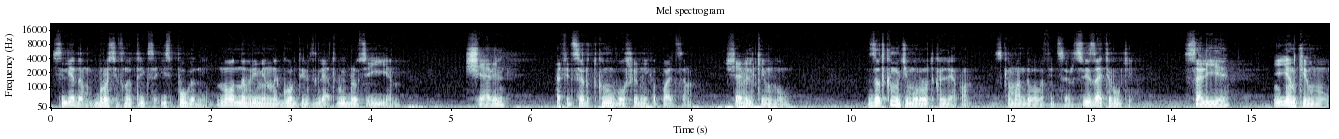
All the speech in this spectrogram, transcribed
Следом, бросив на Трикса испуганный, но одновременно гордый взгляд, выбрался Иен. «Щавель?» Офицер ткнул волшебника пальцем. Щавель кивнул. «Заткнуть ему рот кляпом», — скомандовал офицер. «Связать руки». «Салье?» Иен кивнул.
